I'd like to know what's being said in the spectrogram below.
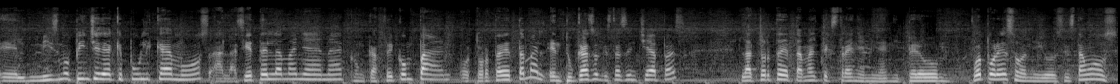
el mismo pinche día que publicamos a las 7 de la mañana con café con pan o torta de tamal. En tu caso que estás en Chiapas, la torta de tamal te extraña, mi Dani, pero fue por eso, amigos. Estamos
